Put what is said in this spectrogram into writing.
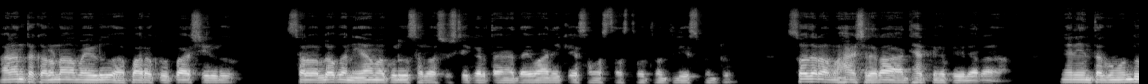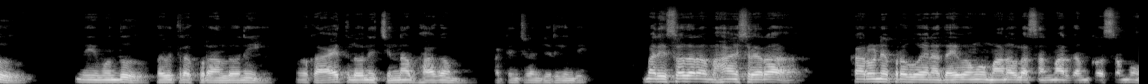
అనంత కరుణామయుడు అపార కృపాశీలుడు సర్వలోక నియామకుడు సర్వ సృష్టికర్త అయిన దైవానికే సమస్త స్తోత్రం తెలియసుకుంటూ సోదర మహాశలరా ఆధ్యాత్మిక ప్రియులరా నేను ఇంతకు ముందు మీ ముందు పవిత్ర ఖురాన్లోని ఒక ఆయతలోని చిన్న భాగం పఠించడం జరిగింది. మరి సోదర మహేశ్వర కారుణ్య ప్రభు అయిన దైవము మానవుల సన్మార్గం కోసము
